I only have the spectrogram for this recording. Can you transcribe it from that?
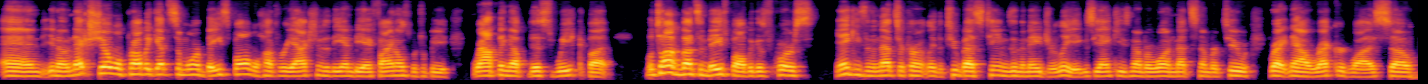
And you know, next show we'll probably get some more baseball. We'll have reaction to the NBA Finals, which will be wrapping up this week. But we'll talk about some baseball because, of course, Yankees and the Mets are currently the two best teams in the major leagues. Yankees number one, Mets number two right now, record wise. So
